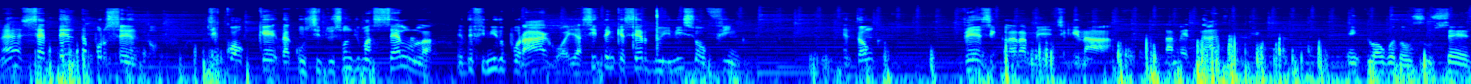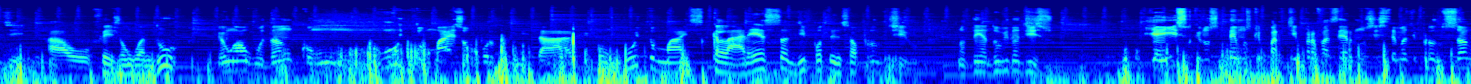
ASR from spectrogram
né? 70% de qualquer da constituição de uma célula é definido por água e assim tem que ser do início ao fim. Então, vê-se claramente que na, na metade em que o algodão sucede ao feijão guandu, é um algodão com muito mais oportunidade, com muito mais clareza de potencial produtivo. Não tenha dúvida disso. E é isso que nós temos que partir para fazer no sistema de produção:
